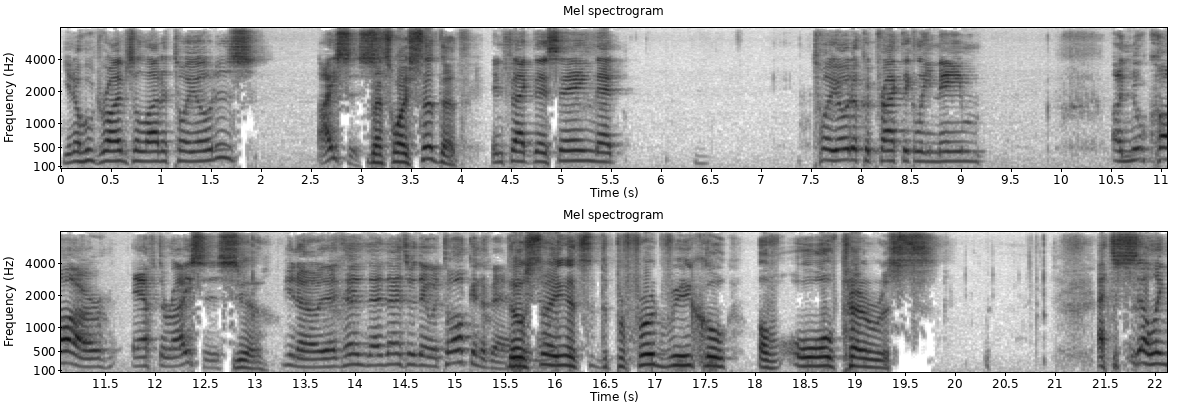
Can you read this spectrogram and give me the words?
you know who drives a lot of Toyotas? ISIS. That's why I said that. In fact, they're saying that Toyota could practically name a new car after ISIS. Yeah, You know, that, that, that's what they were talking about. They're you know? saying it's the preferred vehicle of all terrorists. that's a selling.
